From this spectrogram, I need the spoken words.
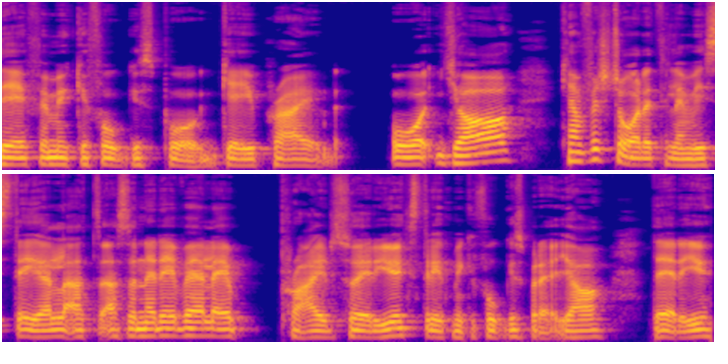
det är för mycket fokus på gay pride. Och jag kan förstå det till en viss del att alltså när det väl är Pride så är det ju extremt mycket fokus på det. Ja, det är det ju.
